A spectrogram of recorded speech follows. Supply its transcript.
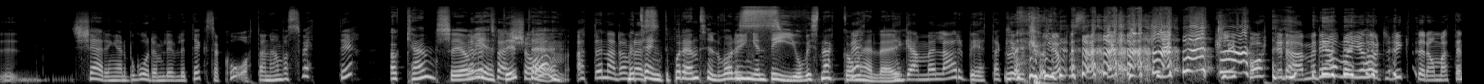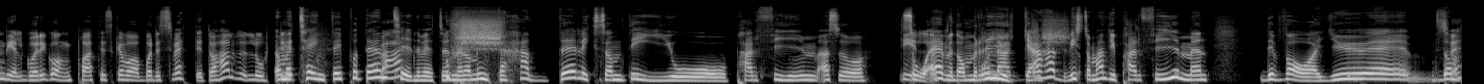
eh, kärringarna på gården blev lite extra kåta när han var svettig? Ja, kanske. Jag eller vet tvärtom. inte. Att den här, de Men tänk dig på den tiden, då var det ingen deo vi snackade om heller. gammal säga. Klipp- bort det där. Men det har man ju hört rykten om att en del går igång på att det ska vara både svettigt och halvlortigt. Ja, men tänk dig på den Va? tiden vet du, när de inte hade liksom deo, parfym, alltså så. Dillukt Även de rika hade, visst de hade ju parfym, men det var ju, eh, de, de, de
